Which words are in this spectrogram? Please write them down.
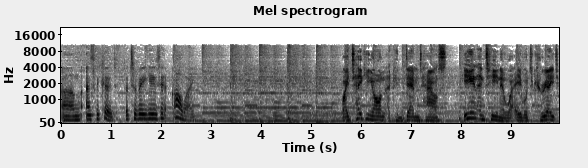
um, as we could, but to reuse it our way. By taking on a condemned house, Ian and Tina were able to create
